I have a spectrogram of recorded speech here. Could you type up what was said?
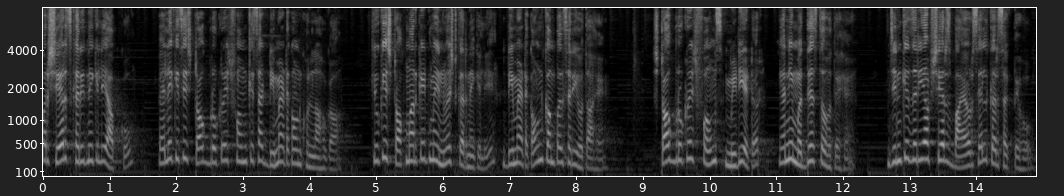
पर शेयर्स खरीदने के लिए आपको पहले किसी स्टॉक ब्रोकरेज फर्म के साथ डीमेट अकाउंट खोलना होगा। क्योंकि स्टॉक मार्केट में इन्वेस्ट करने के लिए डीमैट अकाउंट कंपलसरी होता है। स्टॉक ब्रोकरेज फर्म्स मीडिएटर यानी मध्यस्थ होते हैं, जिनके ज़रिए आप शेयर्स बाय और सेल कर सकते हो।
